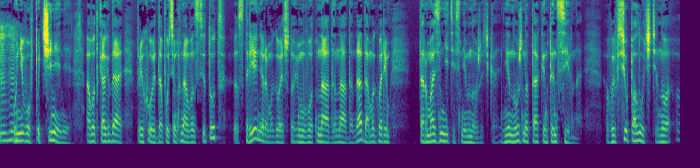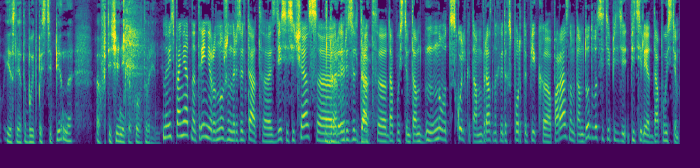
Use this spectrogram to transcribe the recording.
угу. у него в подчинении, а вот когда приходит, допустим, к нам в институт с тренером и говорит, что ему вот надо, надо, надо, а мы говорим, тормознитесь немножечко, не нужно так интенсивно вы все получите, но если это будет постепенно, э, в течение какого-то времени. Но ведь понятно, тренеру нужен результат э, здесь и сейчас. Э, да, результат, да. допустим, там, ну вот сколько там в разных видах спорта пик по-разному, там до 25 лет, допустим.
